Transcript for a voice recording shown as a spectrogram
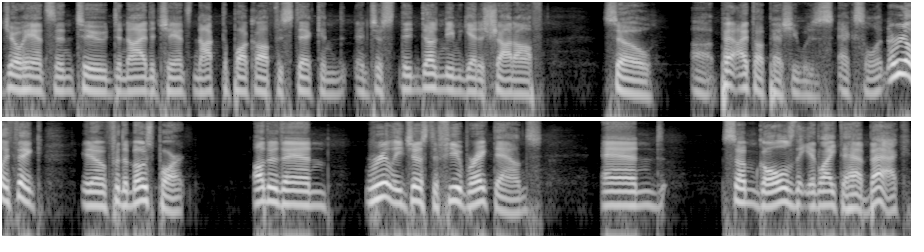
Johansen to deny the chance, knock the puck off his stick, and, and just it doesn't even get a shot off. So uh, I thought Pesce was excellent. I really think, you know, for the most part, other than really just a few breakdowns and some goals that you'd like to have back,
